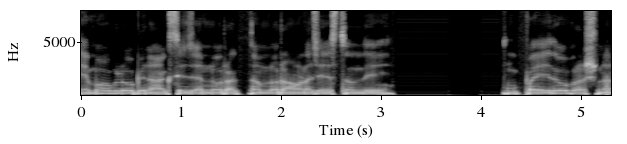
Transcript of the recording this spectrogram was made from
Haemoglobin ఆక్సిజన్ను రక్తంలో రవాణా చేస్తుంది. ముప్పై ఐదవ ప్రశ్న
